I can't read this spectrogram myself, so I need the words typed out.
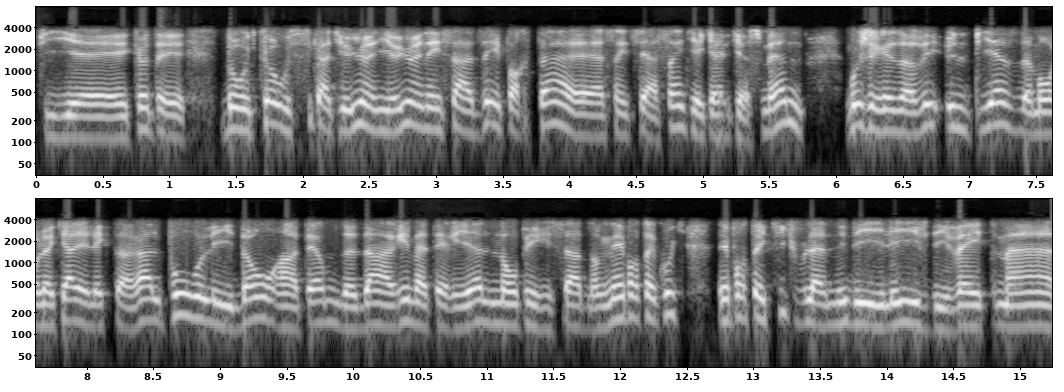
Puis, euh, écoute, euh, d'autres cas aussi, quand il y a eu un, il y a eu un incendie important euh, à Saint-Hyacinthe il y a quelques semaines, moi, j'ai réservé une pièce de mon local électoral pour les dons en termes de denrées matérielles non périssables. Donc, n'importe quoi, n'importe qui qui voulait amener des livres, des vêtements,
